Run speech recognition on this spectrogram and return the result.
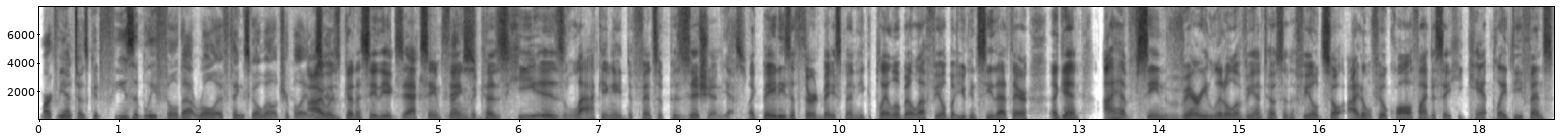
Mark Vientos could feasibly fill that role if things go well at AAA. I year. was going to say the exact same thing Nice. because he is lacking a defensive position. Yes. Like Baty's a third baseman. He could play a little bit of left field, but you can see that there. Again, I have seen very little of Vientos in the field, so I don't feel qualified to say he can't play defense,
